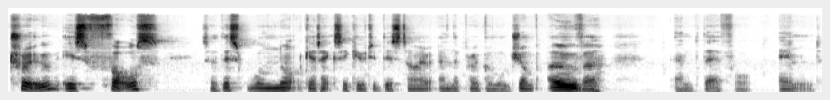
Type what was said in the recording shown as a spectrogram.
true is false. So this will not get executed this time, and the program will jump over and therefore end.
